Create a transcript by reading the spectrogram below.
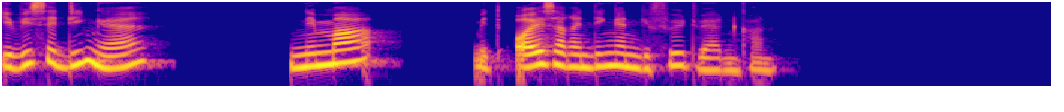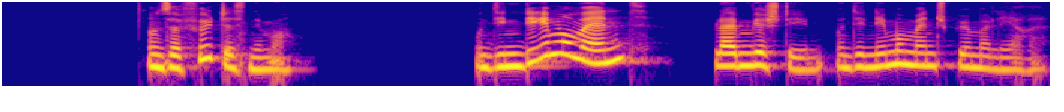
gewisse Dinge nimmer mit äußeren Dingen gefüllt werden kann. Uns erfüllt es nimmer. Und in dem Moment bleiben wir stehen und in dem Moment spüren wir Leere.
